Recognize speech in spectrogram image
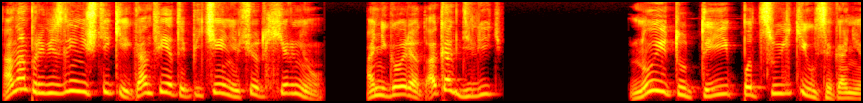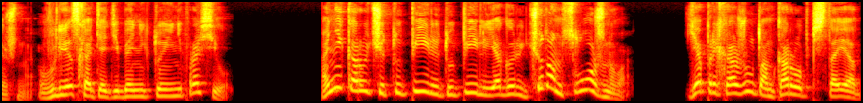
А нам привезли ништяки, конфеты, печенье, всю эту херню. Они говорят, а как делить? Ну и тут ты подсуетился, конечно. В лес, хотя тебя никто и не просил. Они, короче, тупили, тупили. Я говорю, что там сложного? Я прихожу, там коробки стоят,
